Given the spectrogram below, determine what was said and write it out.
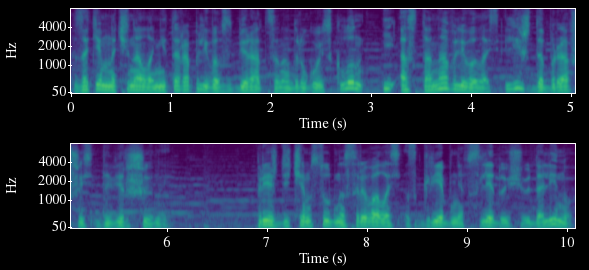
Затем начинало неторопливо взбираться на другой склон и останавливалось, лишь добравшись до вершины. Прежде чем судно срывалось с гребня в следующую долину,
